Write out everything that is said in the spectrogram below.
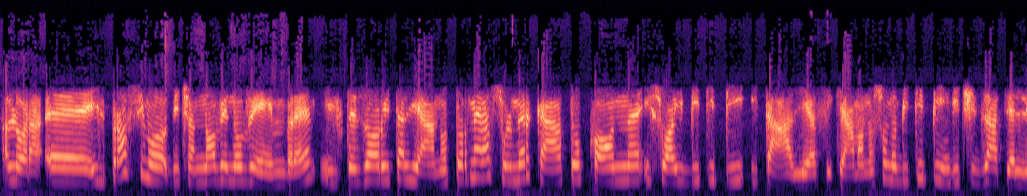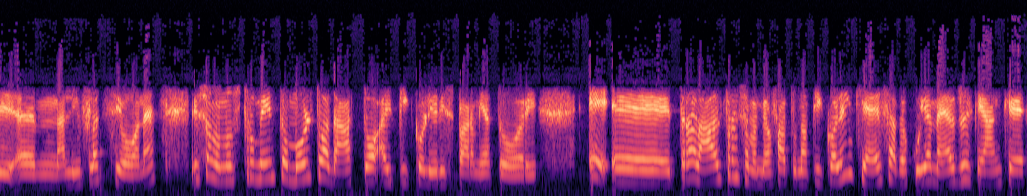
Allora, eh, il prossimo 19 novembre il Tesoro italiano tornerà sul mercato con i suoi BTP Italia, si chiamano, sono BTP indicizzati ehm, all'inflazione e sono uno strumento molto adatto ai piccoli risparmiatori e eh, tra l'altro insomma, abbiamo fatto una piccola inchiesta da cui emerge che anche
